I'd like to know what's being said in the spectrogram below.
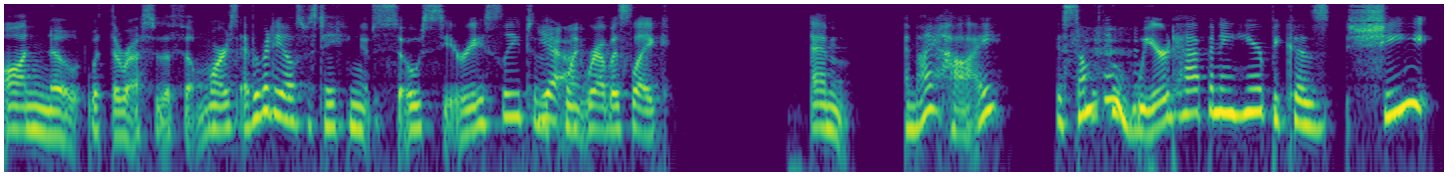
on note with the rest of the film, whereas everybody else was taking it so seriously to the Yeah. point where I was like, "Am am I high? Is something weird happening here?" Because she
